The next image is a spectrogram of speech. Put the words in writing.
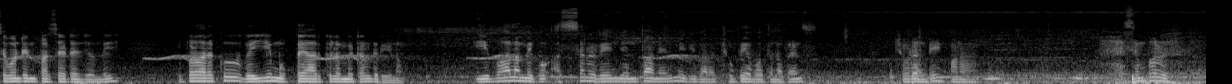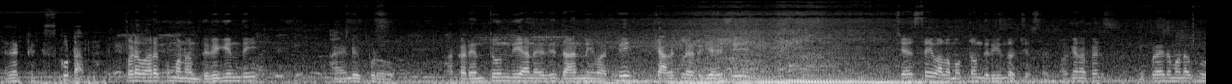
సెవెంటీన్ పర్సెంటేజ్ ఉంది. ఇప్పటివరకు వెయ్యి ముప్పై ఆరు కిలోమీటర్లు తిరిగినాం. ఇవాళ మీకు అస్సలు రేంజ్ ఎంత అనేది మీకు ఇవాళ చూపించబోతున్నా ఫ్రెండ్స్. చూడండి మన సింపుల్ ఎలక్ట్రిక్ స్కూటర్. ఇప్పటి వరకు మనం తిరిగింది అండ్ ఇప్పుడు అక్కడ ఎంత ఉంది అనేది దాన్ని బట్టి క్యాలిక్యులేట్ చేసి చేస్తే వాళ్ళ మొత్తం తిరిగింది వచ్చేస్తుంది. ఓకేనా ఫ్రెండ్స్? ఇప్పుడైతే మనకు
